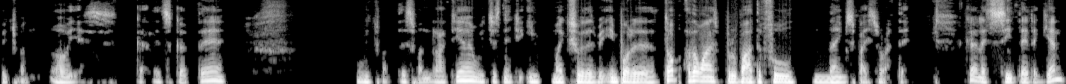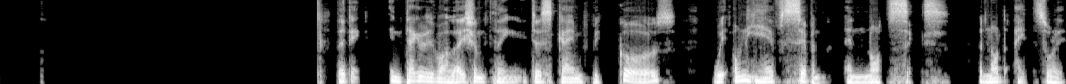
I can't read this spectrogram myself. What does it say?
which one? Oh yes. Okay, let's go there. Which one? This one right here. We just need to make sure that we import it at the top. Otherwise, provide the full namespace right there. Okay, let's see that again. That integrity violation thing just came because we only have seven and not six, and not eight, sorry.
